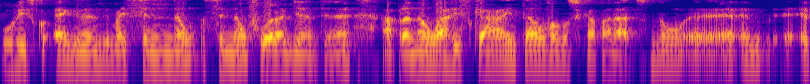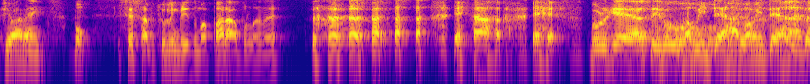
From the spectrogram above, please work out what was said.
O risco é grande, mas se não, se não for adiante, né? Ah, para não arriscar, então vamos ficar parados. Não, é, é, é pior ainda. Bom, você sabe que eu lembrei de uma parábola, né? É, é, porque assim. O, vamos enterrar, vamos enterrar. Né?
